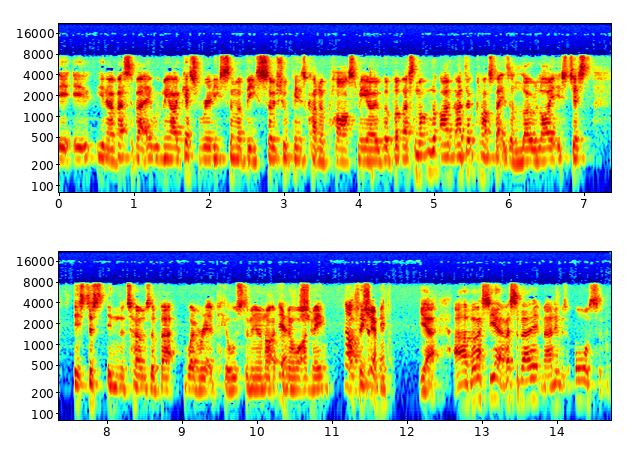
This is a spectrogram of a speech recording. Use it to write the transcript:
It, it, you know that's about it with me. I guess really some of these social things kind of pass me over, but that's not. I, I don't class that as a low light. It's just, it's just in the terms of that whether it appeals to me or not. If Yeah, you know what sure. I mean. No, I think sure, I mean, yeah, uh, but that's yeah, that's about it, man. It was awesome.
